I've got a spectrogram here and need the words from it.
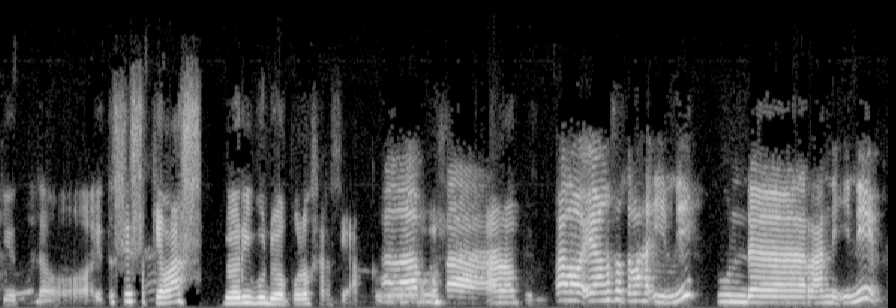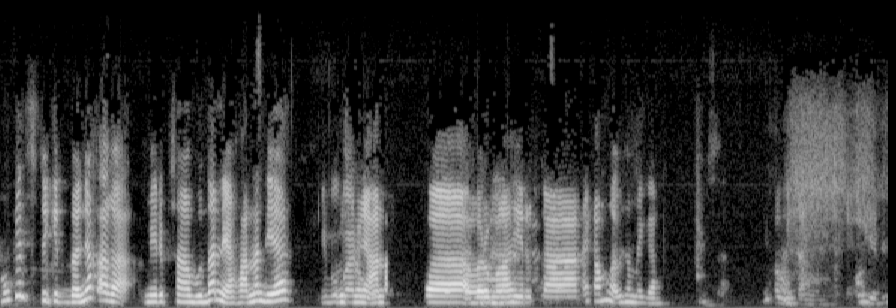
Gitu. itu sih sekilas 2020 versi aku. Alah, Kalau yang setelah ini, Bunda Rani ini mungkin sedikit banyak agak mirip sama Buntan ya, karena dia Ibu baru. punya anak juga, baru melahirkan. Eh, kamu nggak bisa megang? Bisa. Oh, bisa. Oh iya, dia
